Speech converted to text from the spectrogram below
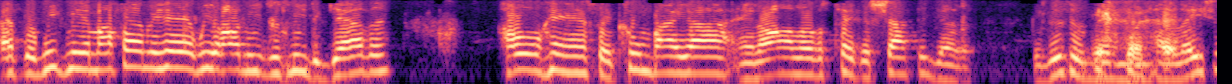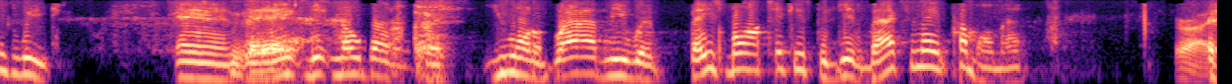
after the week me and my family had, we all need just need to gather, hold hands, say kumbaya, and all of us take a shot together. Cause this has been one hellacious week, and it ain't getting no better. But you want to bribe me with baseball tickets to get vaccinated? Come on, man. Right,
